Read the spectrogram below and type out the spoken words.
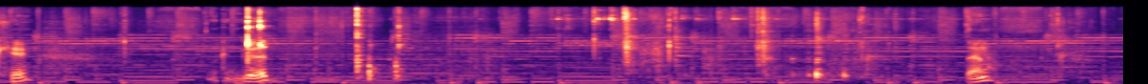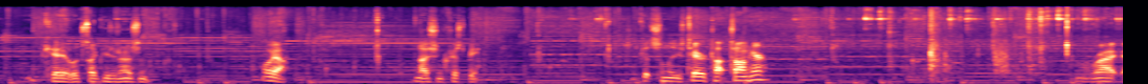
Okay, looking good. Then, okay, it looks like these are nice and, oh yeah, nice and crispy. Let's get some of these tater tots on here. All right.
